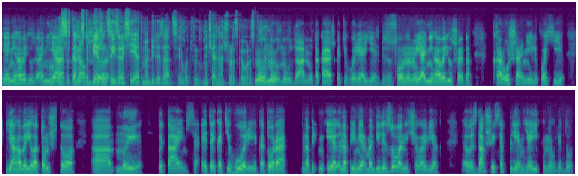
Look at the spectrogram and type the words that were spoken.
Я не говорил, они, вы я просто сказали, что беженцы из России от мобилизации. Вот вы в начале нашего разговора ну, сказали. Ну, ну, ну, да, ну такая же категория есть, безусловно. Но я не говорил, что это хорошие они или плохие. Я говорил о том, что э, мы пытаемся этой категории, которая например, мобилизованный человек, э, сдавшийся в плен, я их имел в виду,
